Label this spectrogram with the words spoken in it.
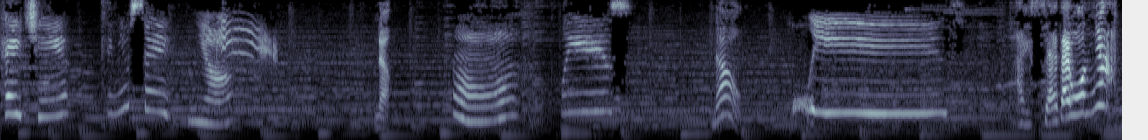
Hey, Chi, can you say nya? No. Aw, please, No. please. I said I will not.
